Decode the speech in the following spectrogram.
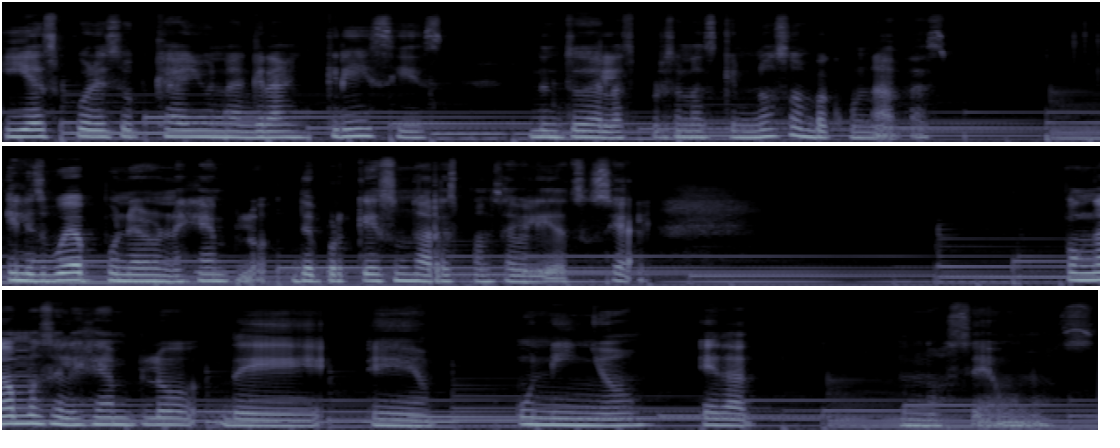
y es por eso que hay una gran crisis dentro de las personas que no son vacunadas. Y les voy a poner un ejemplo de por qué es una responsabilidad social. Pongamos el ejemplo de eh, un niño, edad, no sé, unos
